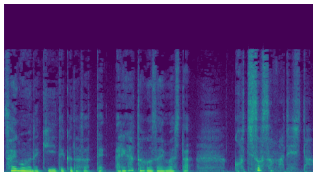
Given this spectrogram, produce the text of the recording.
最後まで聞いてくださってありがとうございました。ごちそうさまでした。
